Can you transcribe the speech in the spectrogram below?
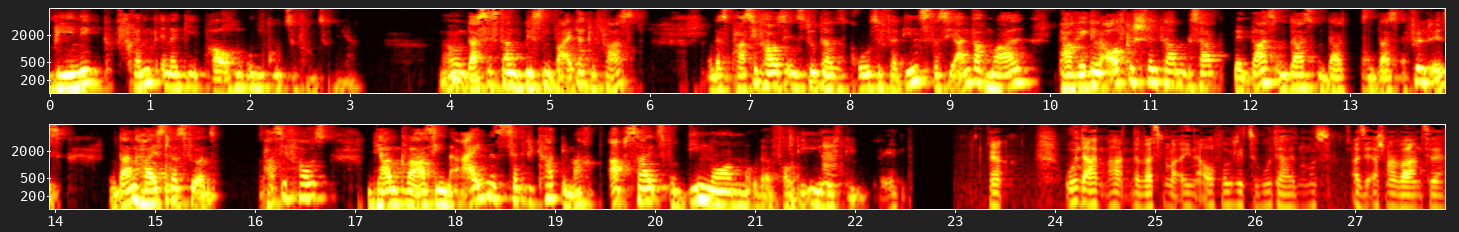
wenig Fremdenergie brauchen, um gut zu funktionieren. Und das ist dann ein bisschen weiter gefasst. Und das Passivhaus-Institut hat das große Verdienst, dass sie einfach mal ein paar Regeln aufgestellt haben und gesagt, wenn das und das und das und das erfüllt ist, und dann heißt das für uns Passivhaus. Und die haben quasi ein eigenes Zertifikat gemacht, abseits von DIN-Normen oder VDI-Richtlinien. Ja. Und was man ihnen auch wirklich zugutehalten muss, also erstmal waren sie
